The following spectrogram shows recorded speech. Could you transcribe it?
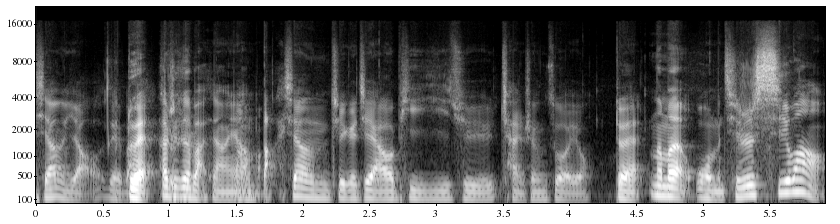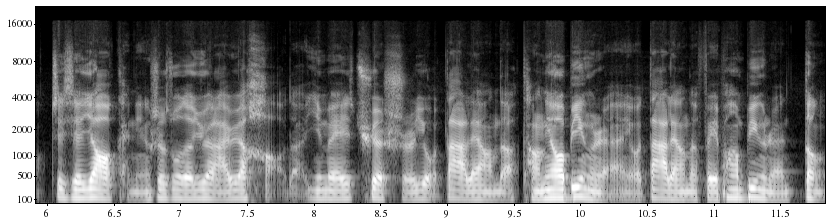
向药，对吧？对它是个靶向药靶向这个 GLP 一去产生作用。对，那么我们其实希望这些药肯定是做得越来越好的，因为确实有大量的糖尿病人，有大量的肥胖病人等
